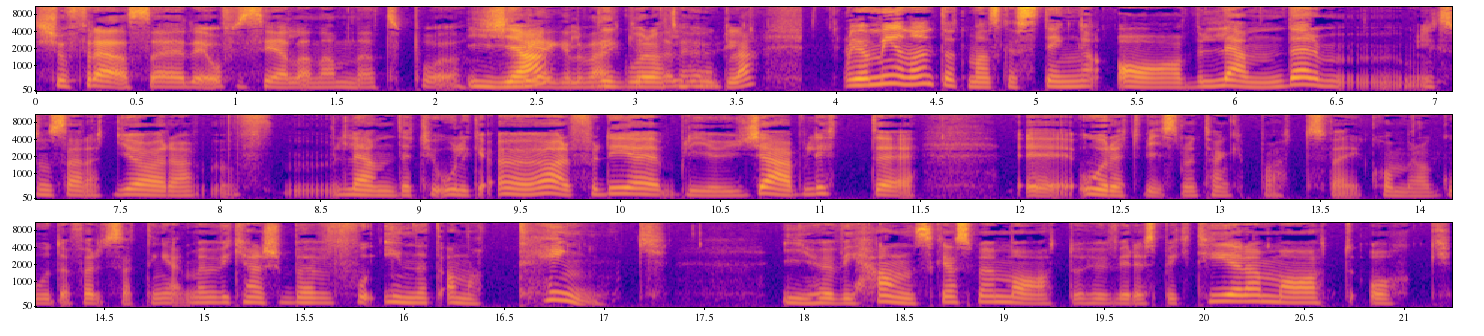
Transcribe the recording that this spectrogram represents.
Tjofräs är det officiella namnet på Ja, det regelverket, går att eller hur? googla. Jag menar inte att man ska stänga av länder, liksom så att göra länder till olika öar, för det blir ju jävligt eh, eh, orättvist med tanke på att Sverige kommer att ha goda förutsättningar. Men vi kanske behöver få in ett annat tänk i hur vi handskas med mat och hur vi respekterar mat och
